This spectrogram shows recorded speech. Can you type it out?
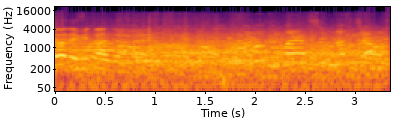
下で見たんじゃない？あの小林になっちゃう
